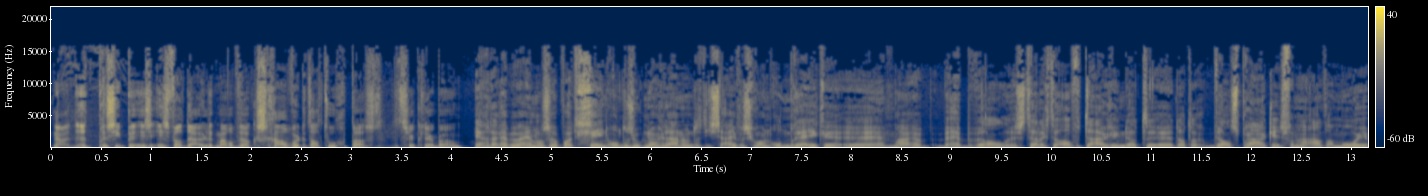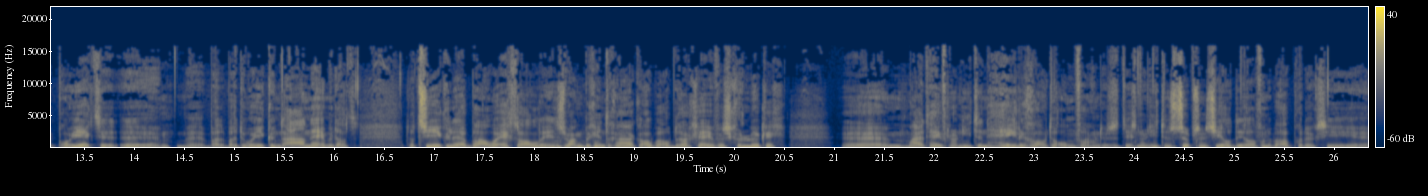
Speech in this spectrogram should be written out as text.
Nou, het principe is, is wel duidelijk, maar op welke schaal wordt het al toegepast, dat circulair bouwen? Ja, daar hebben wij in ons rapport geen onderzoek naar gedaan, omdat die cijfers gewoon ontbreken. Uh, maar we hebben wel stellig de overtuiging dat, uh, dat er wel sprake is van een aantal mooie projecten, waardoor je kunt aannemen dat dat circulair bouwen echt al in zwang begint te raken, ook bij opdrachtgevers, gelukkig. Uh, maar het heeft nog niet een hele grote omvang. Dus het is nog niet een substantieel deel van de bouwproductie uh,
